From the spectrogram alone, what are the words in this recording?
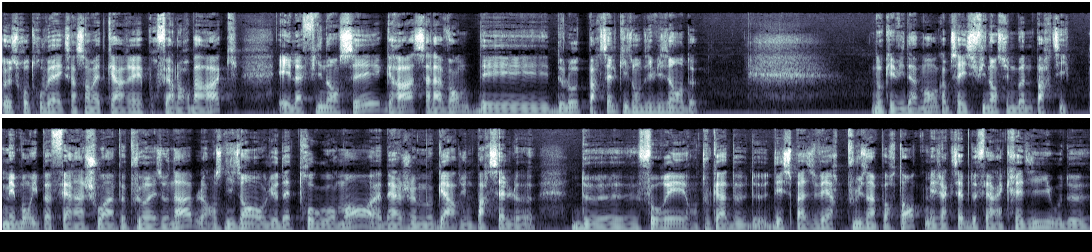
eux se retrouver avec 500 mètres carrés pour faire leur baraque et la financer grâce à la vente des, de l'autre parcelle qu'ils ont divisée en deux. Donc évidemment, comme ça, ils se financent une bonne partie. Mais bon, ils peuvent faire un choix un peu plus raisonnable en se disant, au lieu d'être trop gourmand, eh ben, je me garde une parcelle de forêt, en tout cas de, d'espace vert plus importante, mais j'accepte de faire un crédit ou de,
